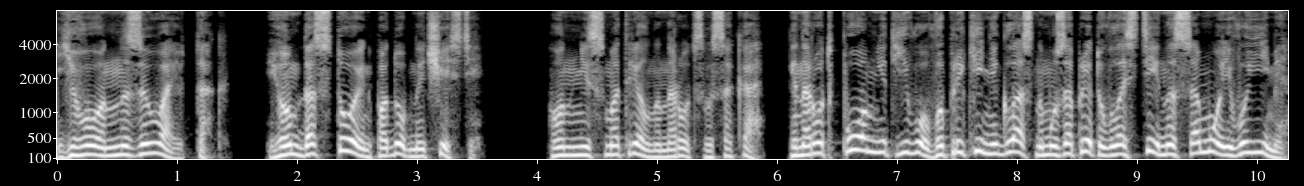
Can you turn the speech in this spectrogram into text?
Его называют так, и он достоин подобной чести. Он не смотрел на народ свысока, и народ помнит его, вопреки негласному запрету властей на само его имя.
